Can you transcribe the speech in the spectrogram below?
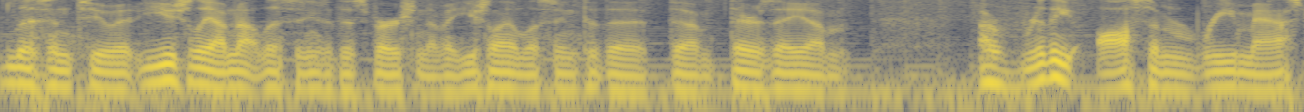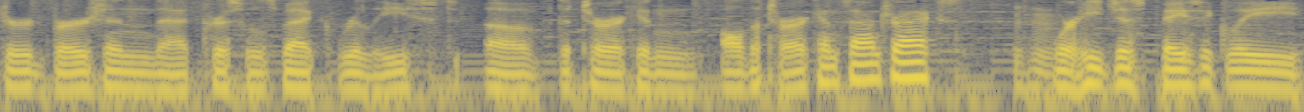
listen to it, usually I'm not listening to this version of it. Usually I'm listening to the, the there's a um a really awesome remastered version that Chris Hulsbeck released of the Turrican all the Turrican soundtracks, mm-hmm. where he just basically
